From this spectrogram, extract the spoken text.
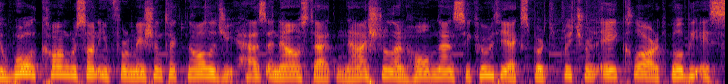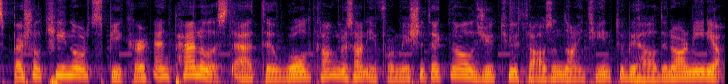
The World Congress on Information Technology has announced that National and Homeland Security expert Richard A. Clarke will be a special keynote speaker and panelist at the World Congress on Information Technology 2019 to be held in Armenia.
